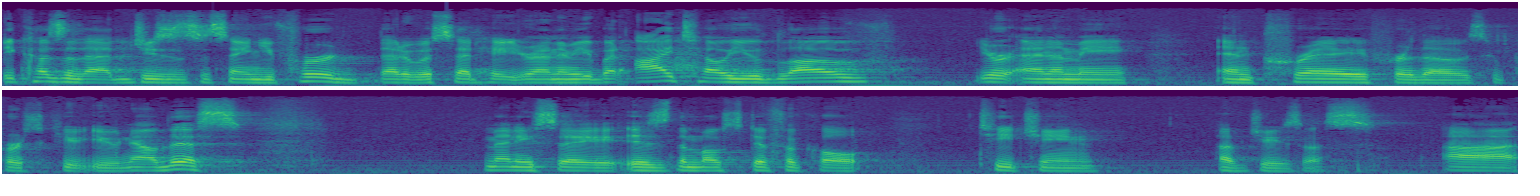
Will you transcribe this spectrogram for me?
because of that, Jesus is saying, You've heard that it was said, hate your enemy, but I tell you, love your enemy and pray for those who persecute you. Now, this many say, is the most difficult teaching of Jesus. Uh,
